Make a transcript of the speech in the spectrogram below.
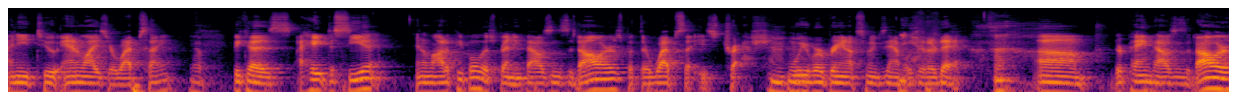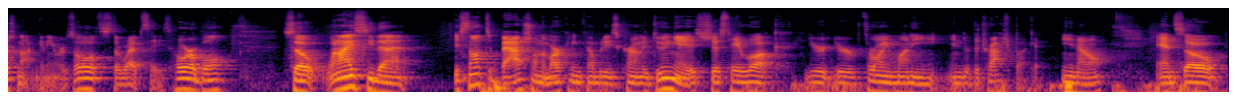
I need to analyze your website Yep. because I hate to see it. And a lot of people they're spending thousands of dollars, but their website is trash. We were bringing up some examples the other day. Um, they're paying thousands of dollars, not getting results. Their website is horrible. So when I see that, it's not to bash on the marketing companies currently doing it. It's just, hey, look, you're you're throwing money into the trash bucket, you know. And so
